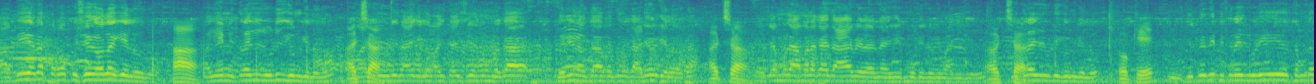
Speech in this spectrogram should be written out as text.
आम्ही आता परवा पुशेगावला गेलो होतो. हां. माझ्या मित्राची जोडीच घेऊन गेलो होतो. अच्छा. माझी जोडी नाही गेलो माझी त्याशी मुलगा घरी नव्हता पण तो गाडीवर गेला होता. अच्छा. त्याच्यामुळे आम्हाला काय जायला मिळालं नाही ही मोठी जोडी माझी घेऊन अच्छा. मित्राची जोडी घेऊन गेलो. ओके. तिथे ती मित्राची जोडी समजा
